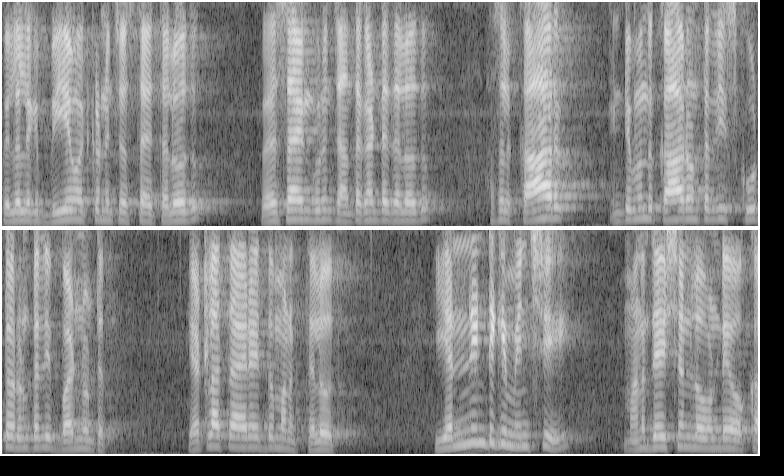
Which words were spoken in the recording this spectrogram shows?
పిల్లలకి బియ్యం ఎక్కడి నుంచి వస్తాయో తెలియదు వ్యవసాయం గురించి అంతకంటే తెలియదు. అసలు కారు ఇంటి ముందు కారు ఉంటుంది స్కూటర్ ఉంటుంది బండి ఉంటుంది ఎట్లా తయారైద్దో మనకు తెలియదు. ఇవన్నింటికి మించి మన దేశంలో ఉండే ఒక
